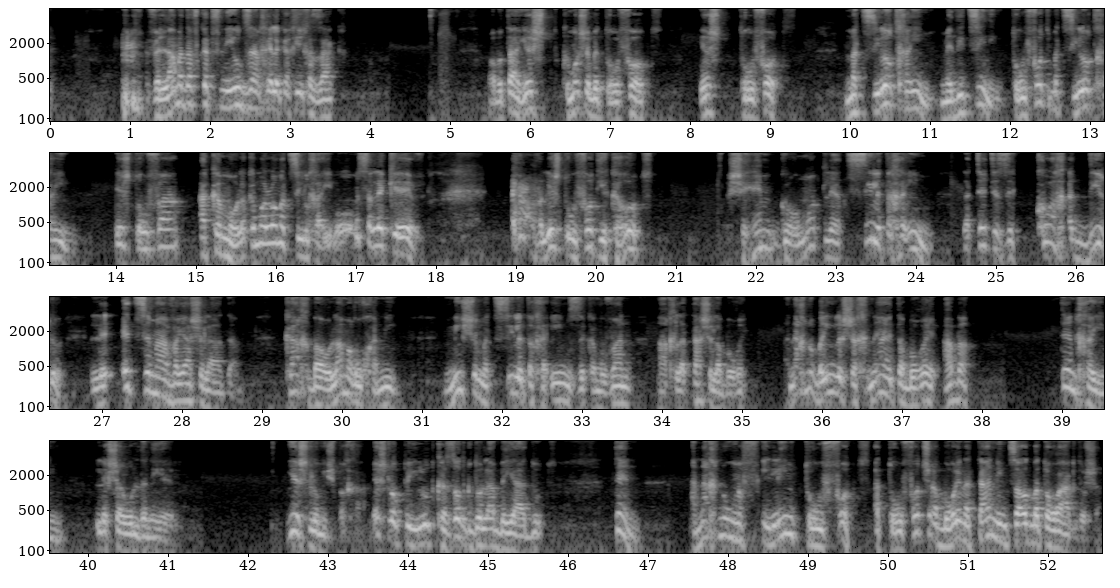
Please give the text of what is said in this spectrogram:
ולמה דווקא צניעות זה החלק הכי חזק? רבותיי, יש, כמו שבתרופות, יש תרופות מצילות חיים, מדיצינים, תרופות מצילות חיים. יש תרופה, אקמול, אקמול לא מציל חיים, הוא מסלק כאב. אבל יש תרופות יקרות שהן גורמות להציל את החיים, לתת איזה כוח אדיר לעצם ההוויה של האדם. כך בעולם הרוחני, מי שמציל את החיים זה כמובן ההחלטה של הבורא. אנחנו באים לשכנע את הבורא, אבא, תן חיים לשאול דניאל. יש לו משפחה, יש לו פעילות כזאת גדולה ביהדות. תן. אנחנו מפעילים תרופות. התרופות שהבורא נתן נמצאות בתורה הקדושה.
